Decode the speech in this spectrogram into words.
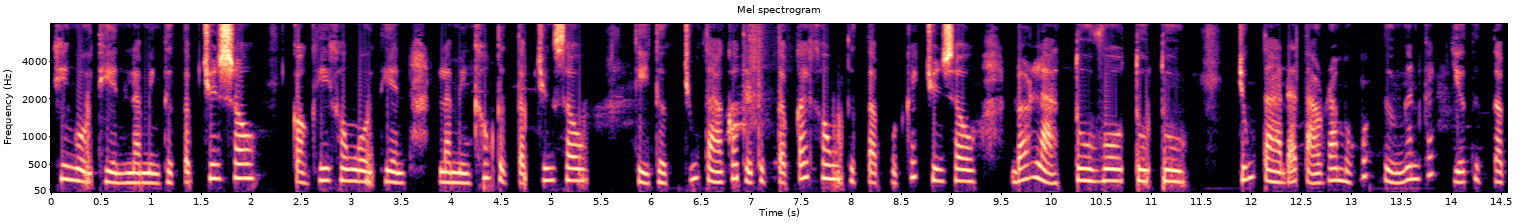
khi ngồi thiền là mình thực tập chuyên sâu, còn khi không ngồi thiền là mình không thực tập chuyên sâu. Kỳ thực, chúng ta có thể thực tập cách không thực tập một cách chuyên sâu, đó là tu vô tu tu. Chúng ta đã tạo ra một bức tường ngăn cách giữa thực tập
